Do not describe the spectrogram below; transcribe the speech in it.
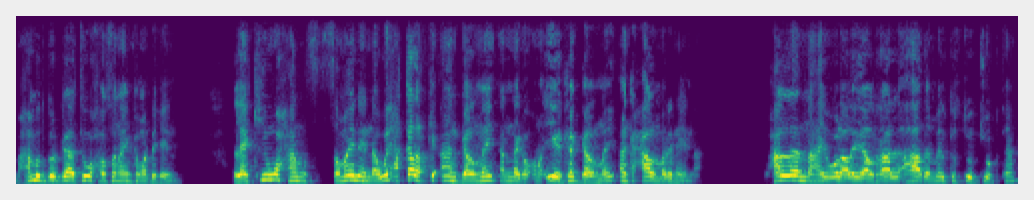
maxamed gorgaate waxuusan ahayn kama dhigayno laakiin waxaan samaynaynaa wixii qaladka aan galnay annaga oon iyaga ka galnay aan ka xaal marinaynaa. Waxaan leenahay walaalayaal raalli ahaada meel kastoo joogtaan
